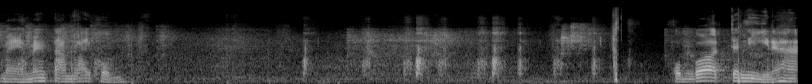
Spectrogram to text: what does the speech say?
แหม่แม่งตามไล่ผม ผมก็จะหนีนะฮะ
